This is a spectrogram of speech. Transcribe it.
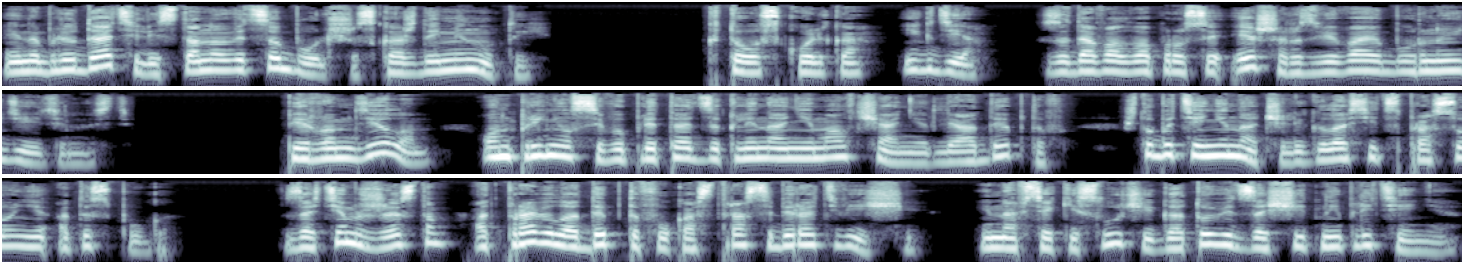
«И наблюдателей становится больше с каждой минутой». «Кто, сколько и где?» — задавал вопросы Эш, развивая бурную деятельность. Первым делом он принялся выплетать заклинание молчания для адептов, чтобы те не начали голосить с просонья от испуга. Затем жестом отправил адептов у костра собирать вещи и на всякий случай готовить защитные плетения.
